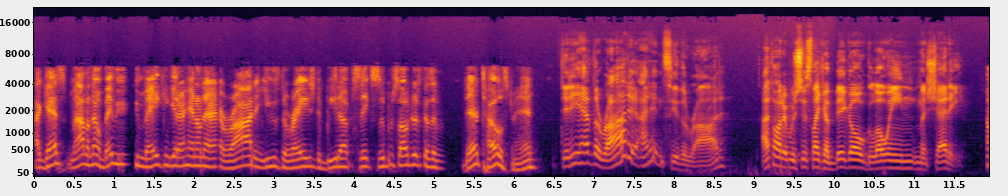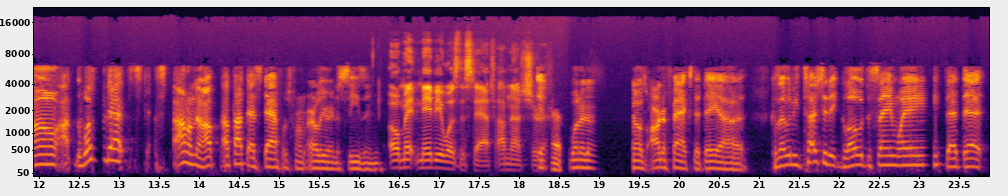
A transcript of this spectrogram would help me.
I guess I don't know. Maybe May can get her hand on that rod and use the rage to beat up six super soldiers because they're toast, man. Did he have the rod? I didn't see the rod. I thought it was just like a big old glowing machete. Um, I, wasn't that? I don't know. I, I thought that staff was from earlier in the season. Oh, may- maybe it was the staff. I'm not sure. Yeah, one of the, those artifacts that they uh, because when he touched it, it glowed the same way that that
